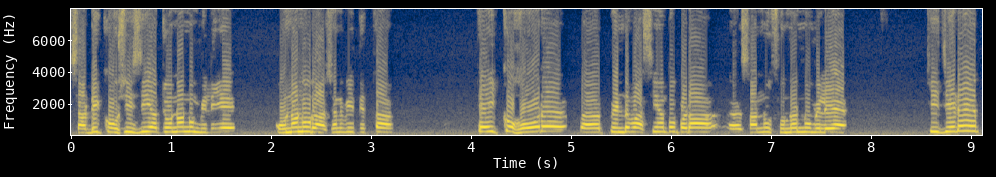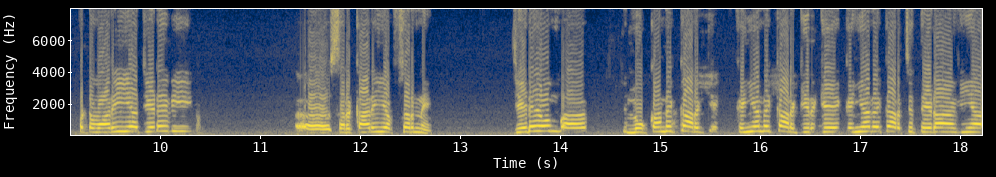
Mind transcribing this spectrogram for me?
ਸਾਡੀ ਕੋਸ਼ਿਸ਼ ਸੀ ਅੱਜ ਉਹਨਾਂ ਨੂੰ ਮਿਲੀਏ। ਉਹਨਾਂ ਨੂੰ ਰਾਸ਼ਨ ਵੀ ਦਿੱਤਾ ਤੇ ਇੱਕ ਹੋਰ ਪਿੰਡ ਵਾਸੀਆਂ ਤੋਂ ਬੜਾ ਸਾਨੂੰ ਸੁਣਨ ਨੂੰ ਮਿਲਿਆ ਕਿ ਜਿਹੜੇ ਪਟਵਾਰੀ ਆ, ਜਿਹੜੇ ਵੀ ਸਰਕਾਰੀ ਅਫਸਰ ਨੇ, ਜਿਹੜੇ ਉਹ ਲੋਕਾਂ ਦੇ ਘਰ ਕਈਆਂ ਦੇ ਘਰ ਗਿਰ ਗਏ, ਕਈਆਂ ਦੇ ਘਰ 'ਚ ਤੇੜਾਂ ਆ ਗਈਆਂ,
